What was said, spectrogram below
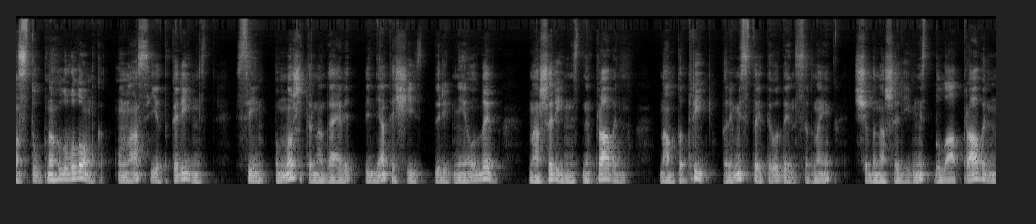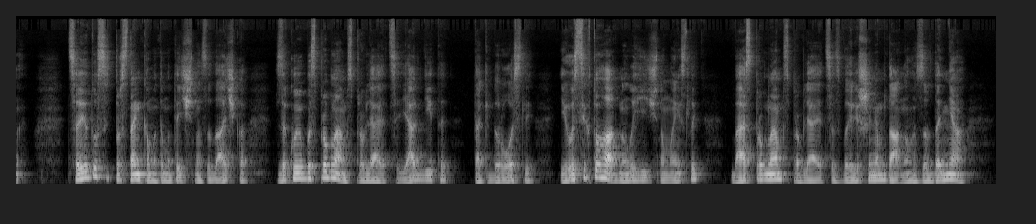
Наступна головоломка. У нас є така рівність. 7 помножити на 9, відняти 6 дорівнює 1. Наша рівність неправильна. Нам потрібно перемістити один сирник, щоб наша рівність була правильною. Це є досить простенька математична задачка, з якою без проблем справляються як діти, так і дорослі. І усі, хто гарно логічно мислить, без проблем справляється з вирішенням даного завдання.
